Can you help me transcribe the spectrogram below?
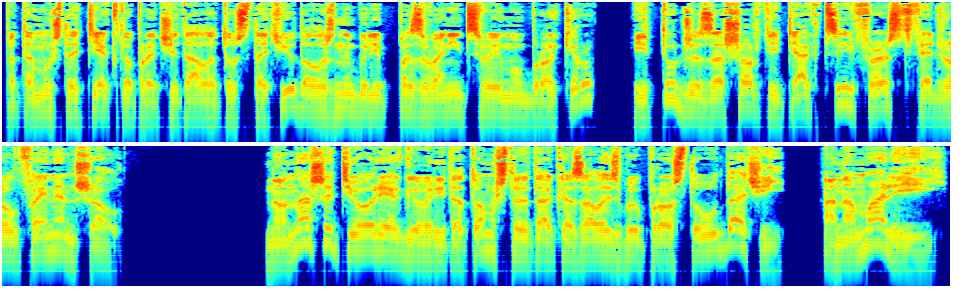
Потому что те, кто прочитал эту статью, должны были позвонить своему брокеру и тут же зашортить акции First Federal Financial. Но наша теория говорит о том, что это оказалось бы просто удачей, аномалией,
